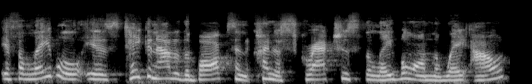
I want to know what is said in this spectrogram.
If a label is taken out of the box and it kind of scratches the label on the way out,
